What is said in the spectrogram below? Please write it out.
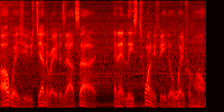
Always use generators outside and at least 20 feet away from home.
